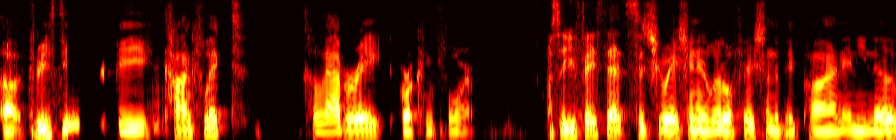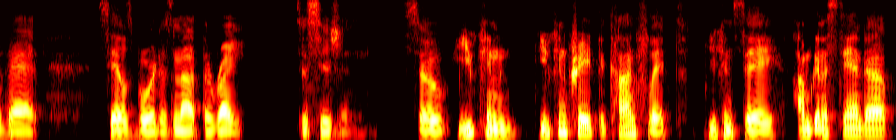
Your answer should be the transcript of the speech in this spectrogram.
Uh, three C's would be conflict, collaborate, or conform. So, you face that situation, you're little fish in the big pond, and you know that sales board is not the right decision. So, you can you can create the conflict. You can say, I'm going to stand up.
